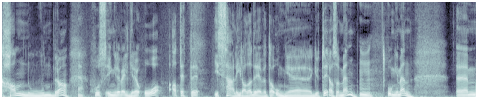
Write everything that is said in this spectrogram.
kanonbra ja. hos yngre velgere. Og at dette i særlig grad er drevet av unge gutter, altså menn. Mm. Unge menn. Um,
